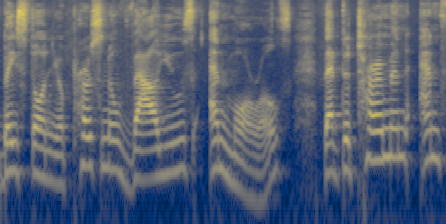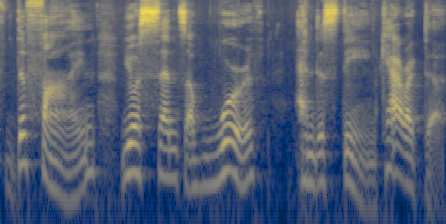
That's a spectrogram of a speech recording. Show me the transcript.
based on your personal values and morals that determine and define your sense of worth and esteem. Character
